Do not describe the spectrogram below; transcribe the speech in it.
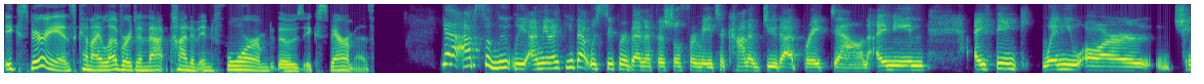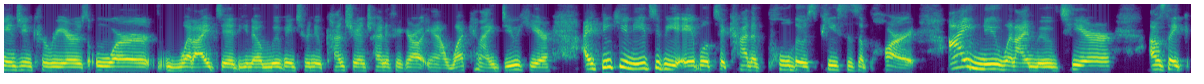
experience can i leverage and that kind of informed those experiments yeah, absolutely. I mean, I think that was super beneficial for me to kind of do that breakdown. I mean, I think when you are changing careers or what I did, you know, moving to a new country and trying to figure out, you know, what can I do here? I think you need to be able to kind of pull those pieces apart. I knew when I moved here, I was like,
